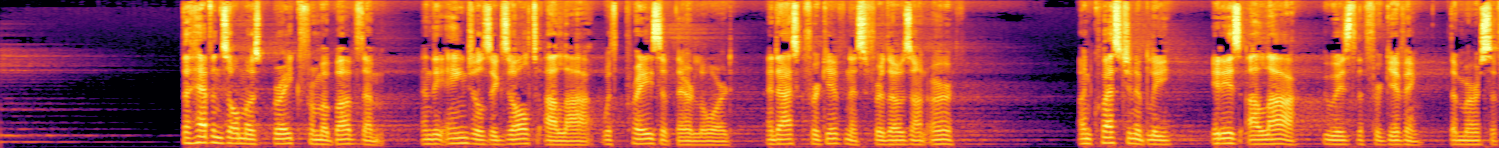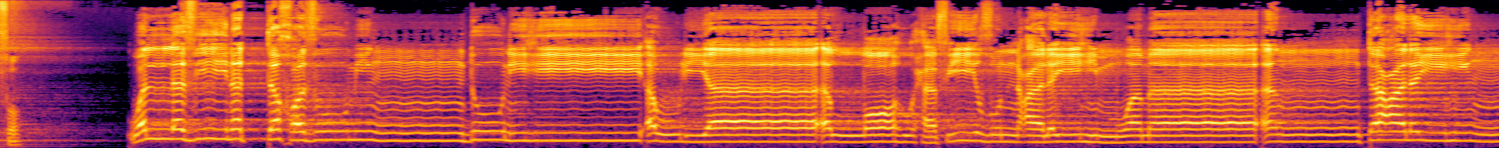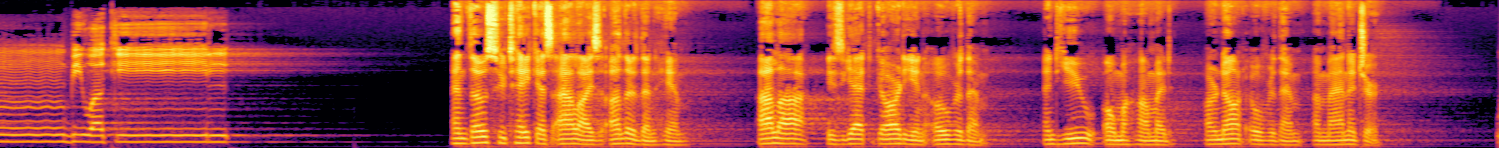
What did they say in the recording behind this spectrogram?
The heavens almost break from above them, and the angels exalt Allah with praise of their Lord and ask forgiveness for those on earth. Unquestionably, it is Allah who is the forgiving, the merciful. والذين اتخذوا من دونه اولياء الله حفيظ عليهم وما انت عليهم بوكيل And those who take as allies other than Him, Allah is yet guardian over them, and you, O Muhammad, are not over them a manager.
